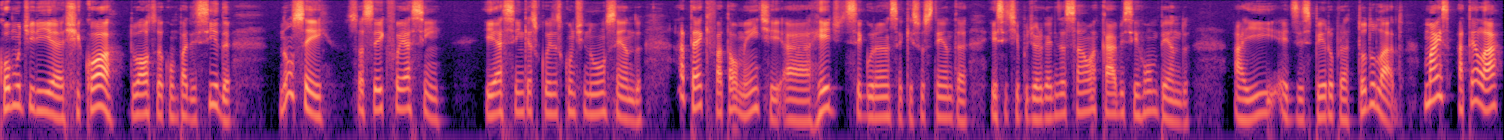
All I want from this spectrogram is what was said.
Como diria Chicó, do Alto da Compadecida, não sei, só sei que foi assim. E é assim que as coisas continuam sendo. Até que, fatalmente, a rede de segurança que sustenta esse tipo de organização acabe se rompendo. Aí é desespero para todo lado. Mas, até lá,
